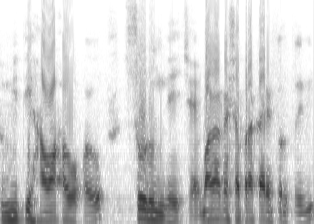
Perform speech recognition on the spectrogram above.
तुम्ही ती हवा हळूहळू सोडून द्यायची आहे. बघा कशा प्रकारे करतोय मी.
